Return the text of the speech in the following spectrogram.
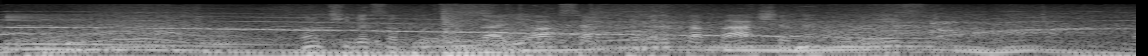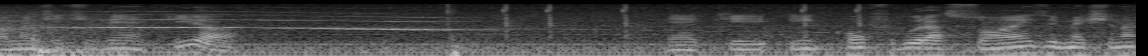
E não tive essa oportunidade. Nossa, a câmera tá baixa, né? Normalmente a gente vem aqui, ó. Vem aqui em configurações e mexe na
